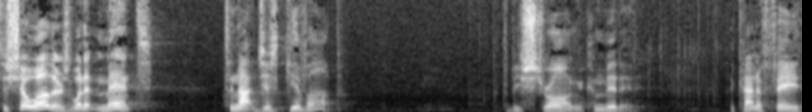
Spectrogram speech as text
to show others what it meant to not just give up, but to be strong and committed. The kind of faith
